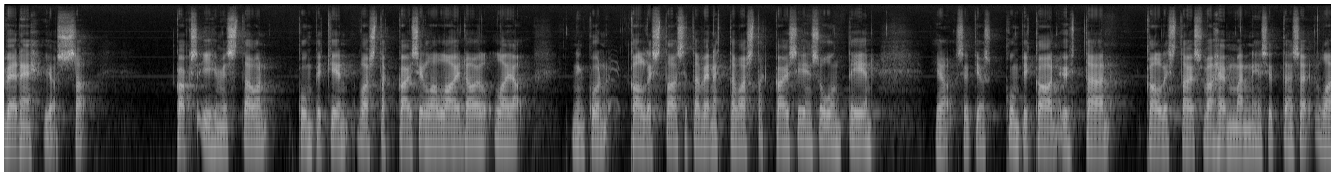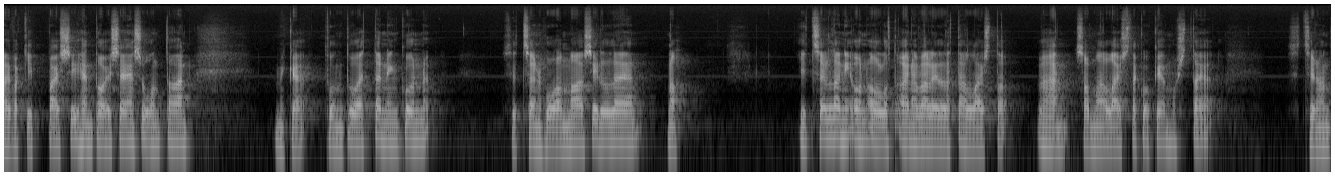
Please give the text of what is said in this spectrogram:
vene, jossa kaksi ihmistä on kumpikin vastakkaisilla laidoilla ja niin kuin kallistaa sitä venettä vastakkaisiin suuntiin. Ja sitten jos kumpikaan yhtään kallistaisi vähemmän, niin sitten se laiva kippaisi siihen toiseen suuntaan, mikä tuntuu, että niin kun sit sen huomaa silleen, no itselläni on ollut aina välillä tällaista vähän samanlaista kokemusta ja sitten siinä on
